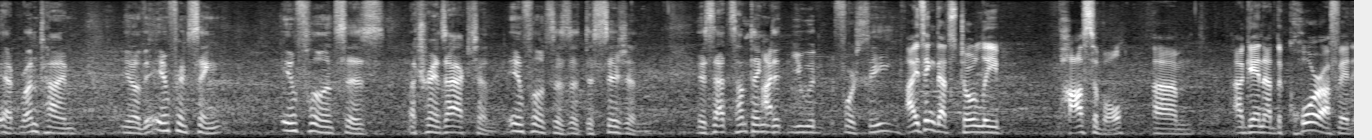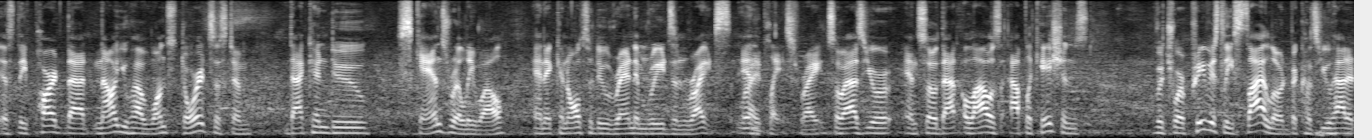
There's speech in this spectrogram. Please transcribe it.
at runtime, you know, the inferencing influences a transaction, influences a decision. Is that something I, that you would foresee? I think that's totally possible. Um, again, at the core of it is the part that now you have one storage system that can do scans really well, and it can also do random reads and writes right. in place, right? So as you're, and so that allows applications which were previously siloed because you had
